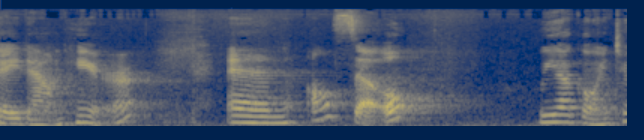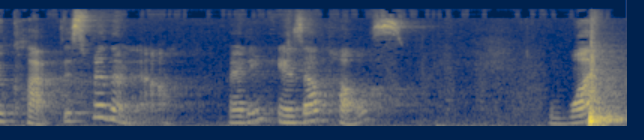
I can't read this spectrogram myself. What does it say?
stay down here. And also, we are going to clap this rhythm now. Ready? Here's our pulse. One,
